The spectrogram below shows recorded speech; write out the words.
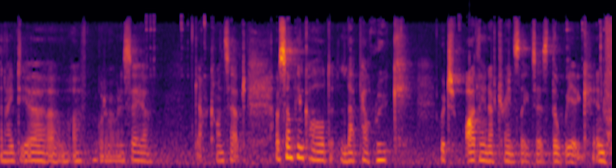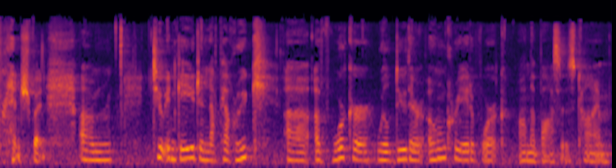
an idea of, of what do I want to say, a yeah, concept of something called la perruque, which oddly enough translates as the wig in French. But um, to engage in la perruque, uh, a worker will do their own creative work on the boss's time.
